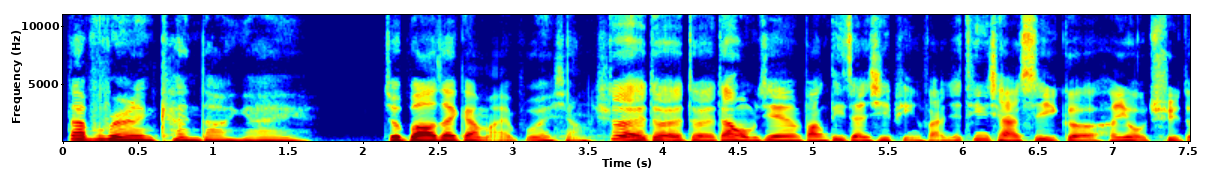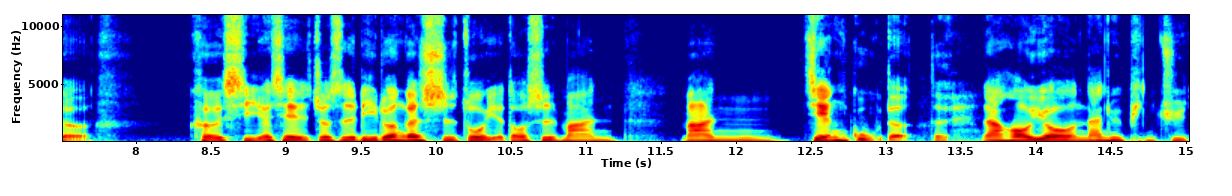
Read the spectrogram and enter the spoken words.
大部分人看到应该就不知道在干嘛，也不会想选。对对对，但我们今天帮地震系平反，其实听起来是一个很有趣的科系，而且就是理论跟实作也都是蛮蛮坚固的。对，然后又男女平均，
